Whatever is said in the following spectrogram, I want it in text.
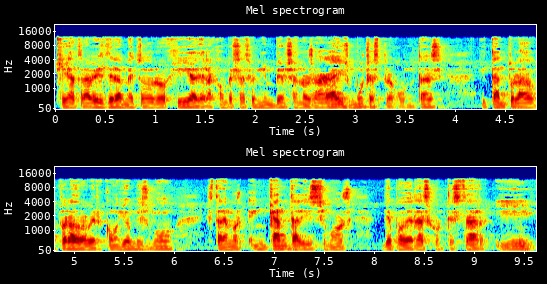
que a través de la metodología de la conversación inversa nos hagáis muchas preguntas y tanto la doctora Dover como yo mismo estaremos encantadísimos de poderlas contestar y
